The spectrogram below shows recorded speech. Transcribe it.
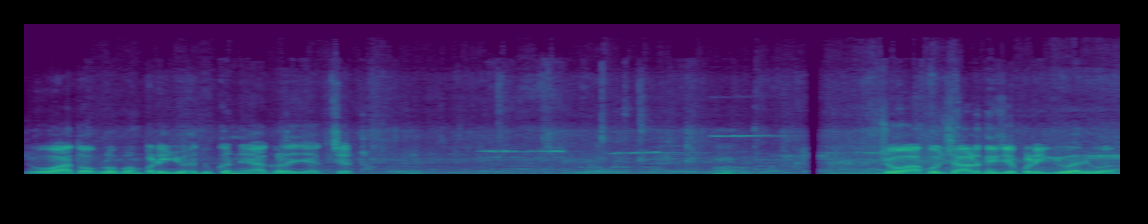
જો આ તોપલો પણ પડી ગયો છે દુકાનની આગળ જ એક્ઝેટ હમ. જો આખું ઝાડ નીચે પડી ગયું આ આ.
